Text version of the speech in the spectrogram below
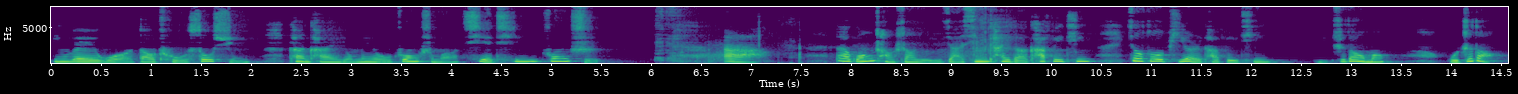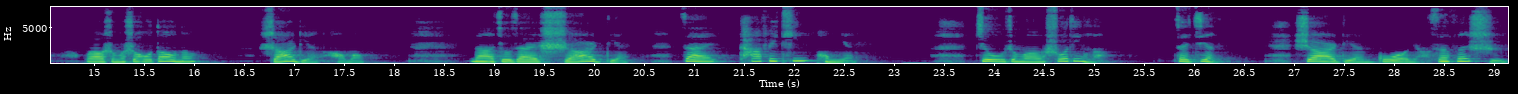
因为我到处搜寻，看看有没有装什么窃听装置。啊，大广场上有一家新开的咖啡厅，叫做皮尔咖啡厅，你知道吗？我知道。我要什么时候到呢？十二点好吗？那就在十二点，在。咖啡厅碰面，就这么说定了。再见。十二点过两三分时，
